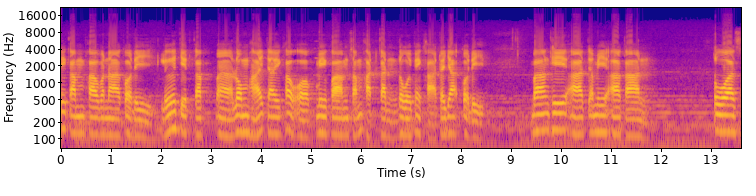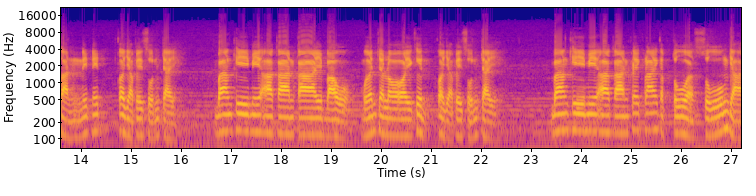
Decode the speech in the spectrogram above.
ริกรรมภาวนาก็ดี หรือจิตกับลมหายใจเข้าออกมีความสัมผัสกันโดยไม่ขาดระยะก็ดี บางทีอาจจะมีอาการ ตัวสั่นนิดๆก็อย่าไปสนใจ บางทีมีอาการกายเบา เหมือนจะลอยขึ้น ก็อย่าไปสนใจ บางทีมีอาการคล้ายๆกับตัวสูงใหญ่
